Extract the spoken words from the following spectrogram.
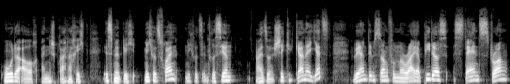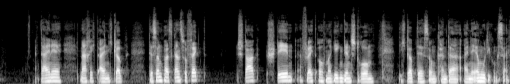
oder auch eine Sprachnachricht ist möglich. Mich würde es freuen, mich würde es interessieren. Also schick gerne jetzt während dem Song von Mariah Peters Stand Strong deine Nachricht ein. Ich glaube, der Song passt ganz perfekt. Stark stehen, vielleicht auch mal gegen den Strom. Ich glaube, der Song kann da eine Ermutigung sein.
